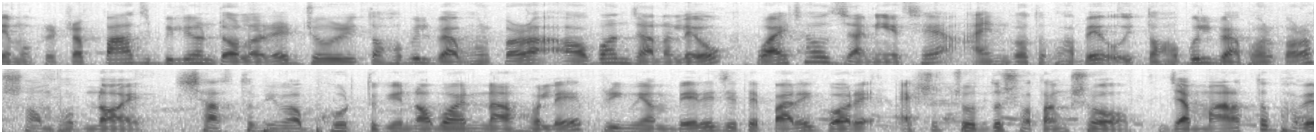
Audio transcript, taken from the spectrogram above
ডেমোক্রেটরা পাঁচ বিলিয়ন ডলারের জরুরি তহবিল ব্যবহার করার আহ্বান জানালেও হোয়াইট হাউস জানিয়েছে, আইনগতভাবে ওই তহবিল ব্যবহার করা সম্ভব নয়। স্বাস্থ্য বীমা ভর্তুকি নবায়ন না হলে প্রিমিয়াম বেড়ে যেতে পারে গড়ে একশো চোদ্দ শতাংশ, যা মারাত্মকভাবে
